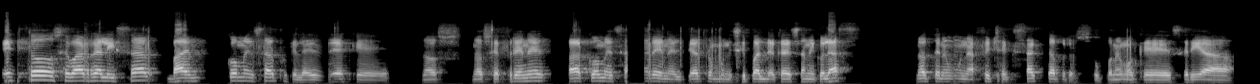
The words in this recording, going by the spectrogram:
Esto se va a realizar, va a comenzar, porque la idea es que nos, no se frene, va a comenzar en el Teatro Municipal de acá de San Nicolás. No tenemos una fecha exacta, pero suponemos que sería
